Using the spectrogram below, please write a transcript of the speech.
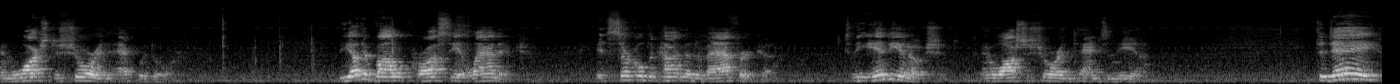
and washed ashore in Ecuador. The other bottle crossed the Atlantic. It circled the continent of Africa to the Indian Ocean and washed ashore in Tanzania. Today,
